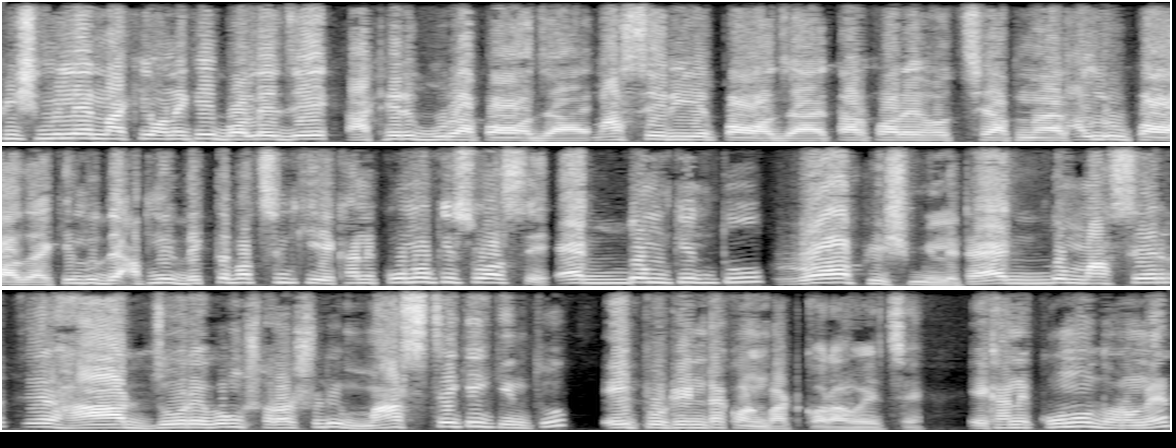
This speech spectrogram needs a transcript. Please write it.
ফিশ মিলে নাকি অনেকেই বলে যে কাঠের গুড়া পাওয়া যায়, মাছের ইয়ে পাওয়া যায়, তারপরে হচ্ছে আপনার আলু পাওয়া যায়। কিন্তু আপনি দেখতে পাচ্ছেন কি, এখানে কোনো কিছু আছে, একদম কিন্তু র ফিশ মিল এটা। একদম মাছের হাড়, জোর এবং সরাসরি মাছ থেকেই কিন্তু এই প্রোটিনটা কনভার্ট করা হয়েছে। এখানে কোনো ধরনের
